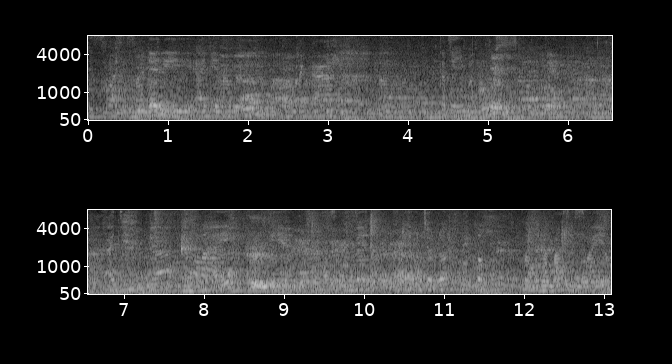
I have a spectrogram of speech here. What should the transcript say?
siswa-siswa dari IB Lampung uh, mereka uh, kerjanya bagus kemudian uh, juga baik kemudian semoga ini berjodoh untuk beberapa siswa yang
